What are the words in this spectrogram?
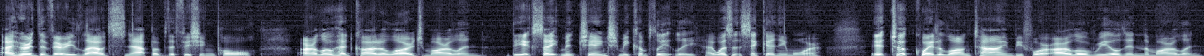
I heard the very loud snap of the fishing pole. Arlo had caught a large marlin. The excitement changed me completely. I wasn't sick any more. It took quite a long time before Arlo reeled in the marlin.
